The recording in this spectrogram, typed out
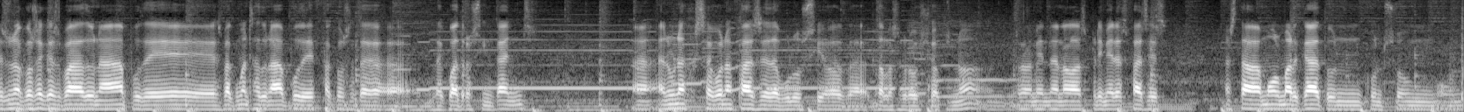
és una cosa que es va donar a poder, es va començar a donar a poder fa cosa de, de 4 o 5 anys eh, en una segona fase d'evolució de, de les grow shops. No? Realment en les primeres fases estava molt marcat un consum, un,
